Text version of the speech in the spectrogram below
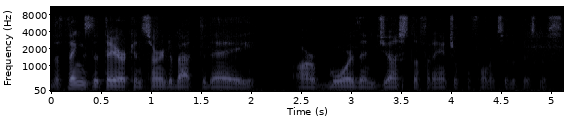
the things that they are concerned about today are more than just the financial performance of the business.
